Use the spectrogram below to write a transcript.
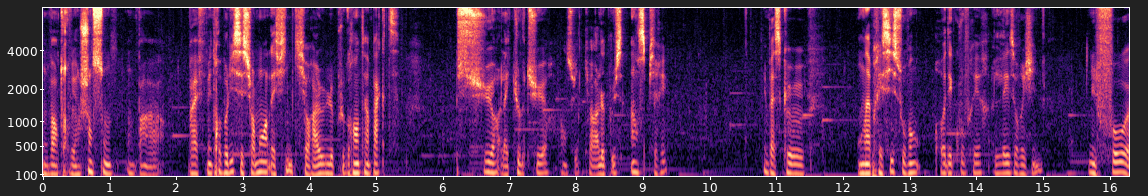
on va en trouver en chanson. Bref, Metropolis c'est sûrement un des films qui aura eu le plus grand impact sur la culture, ensuite qui aura le plus inspiré. Parce que on apprécie souvent redécouvrir les origines. Il faut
